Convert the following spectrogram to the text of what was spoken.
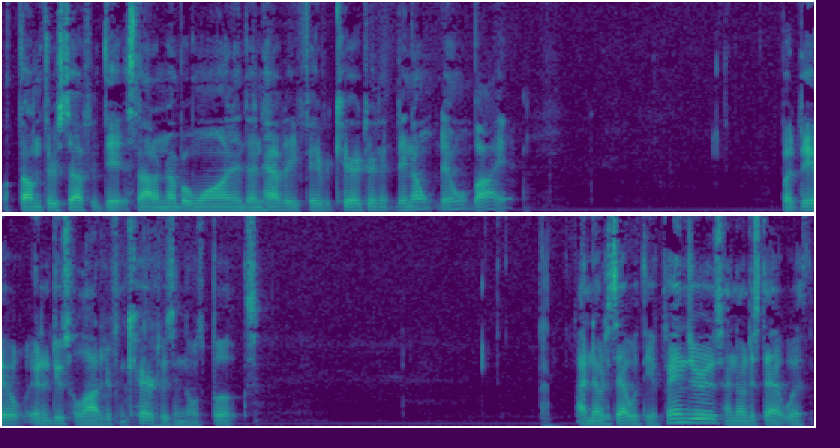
will thumb through stuff if it's not a number one and doesn't have a favorite character in it. They don't they won't buy it, but they'll introduce a lot of different characters in those books. I noticed that with the Avengers. I noticed that with,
